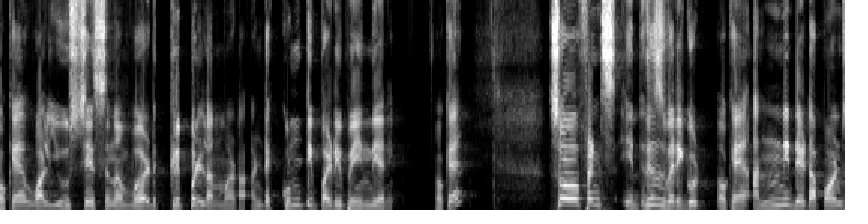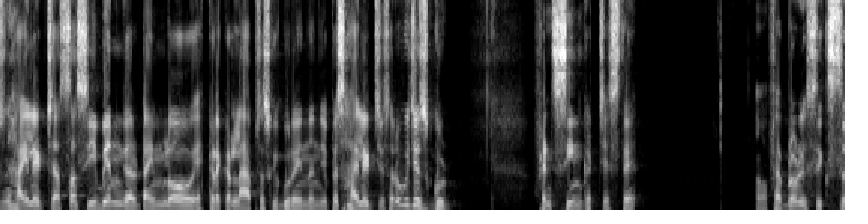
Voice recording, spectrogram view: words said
okay వాళ్ళు యూస్ చేసిన వర్డ్ క్రిప్పిల్డ్ అనమాట అంటే కుంటి పడిపోయింది అని. Okay? So friends this is very good. Okay? అన్ని డేటా పాయింట్స్ని హైలైట్ చేస్తా. సిబిఎన్ గారి టైంలో ఎక్కడెక్కడ ల్యాప్సెస్కి గురైందని చెప్పేసి హైలైట్ చేశారు which is good. Friends scene cut చేస్తే ఫిబ్రవరి సిక్స్త్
